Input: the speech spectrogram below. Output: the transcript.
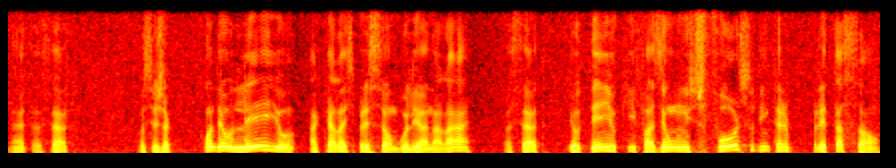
né, tá certo? Ou seja, quando eu leio aquela expressão booleana lá, tá certo? Eu tenho que fazer um esforço de interpretação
